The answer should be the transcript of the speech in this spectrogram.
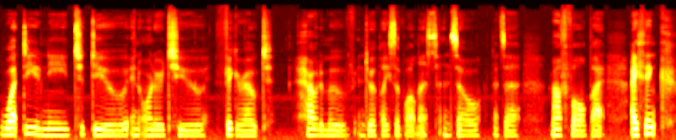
what do you need to do in order to figure out how to move into a place of wellness? And so that's a mouthful, but I think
